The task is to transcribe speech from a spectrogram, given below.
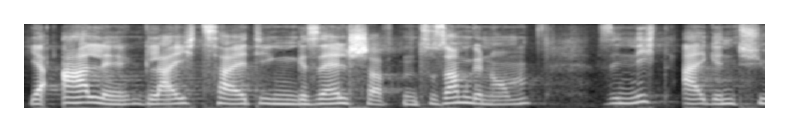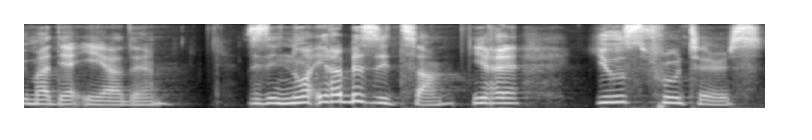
ja alle gleichzeitigen Gesellschaften zusammengenommen, sind nicht Eigentümer der Erde. Sie sind nur ihre Besitzer, ihre Usefruiters,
